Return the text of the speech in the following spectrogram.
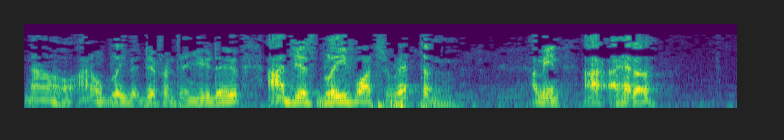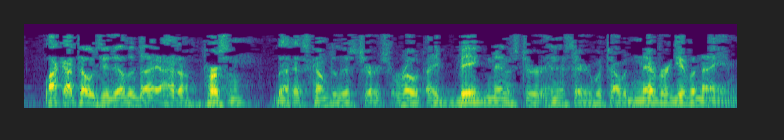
No, I don't believe it different than you do. I just believe what's written. I mean, I, I had a, like I told you the other day, I had a person that has come to this church wrote a big minister in this area, which I would never give a name,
